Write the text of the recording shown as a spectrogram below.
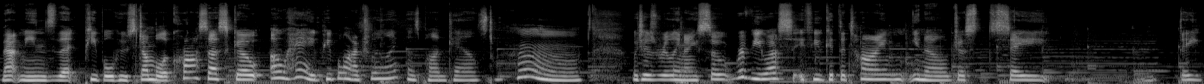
That means that people who stumble across us go, oh, hey, people actually like this podcast. Hmm. Which is really nice. So review us if you get the time. You know, just say they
